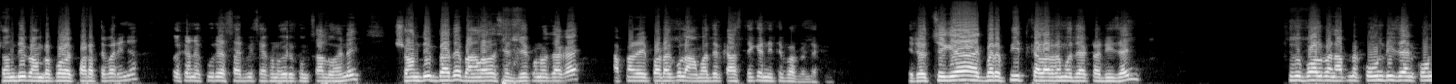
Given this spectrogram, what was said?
সন্দ্বীপ আমরা প্রোডাক্ট পাঠাতে পারি না। ওইখানে কুরিয়ার সার্ভিস এখন ওইরকম চালু হয় নাই। সন্দ্বীপ বাদে বাংলাদেশের যে কোনো জায়গায় আপনারা এই প্রোডাক্টগুলো আমাদের কাছ থেকে নিতে পারবেন, দেখেন। এটা হচ্ছে গিয়া একবারে পিট কালারের মধ্যে একটা ডিজাইন শুধু বলবেন আপনার কোন ডিজাইন কোন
